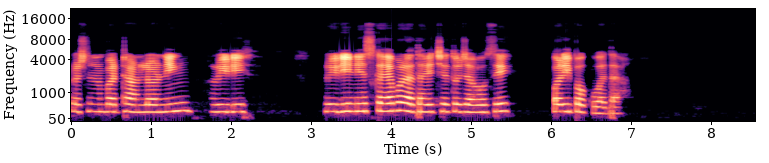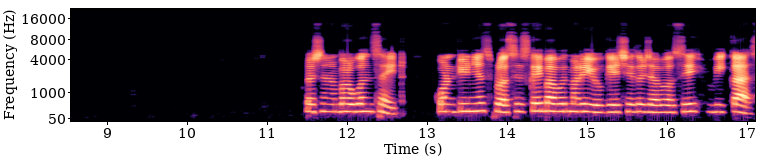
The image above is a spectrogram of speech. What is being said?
પ્રશ્ન નંબર અઠાવન લર્નિંગ રીડી રીડીનેસ કયા પર આધારિત છે? તો જવાબ આવશે પરિપક્વતા પ્રશ્ન નંબર ઓગણસાઠ કોન્ટિન્યુઅસ પ્રોસેસ કઈ બાબત માટે યોગ્ય છે? તો જવાબ આવશે વિકાસ.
